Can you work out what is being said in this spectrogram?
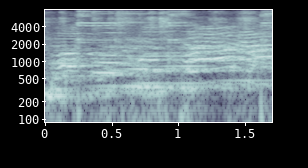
রাখে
